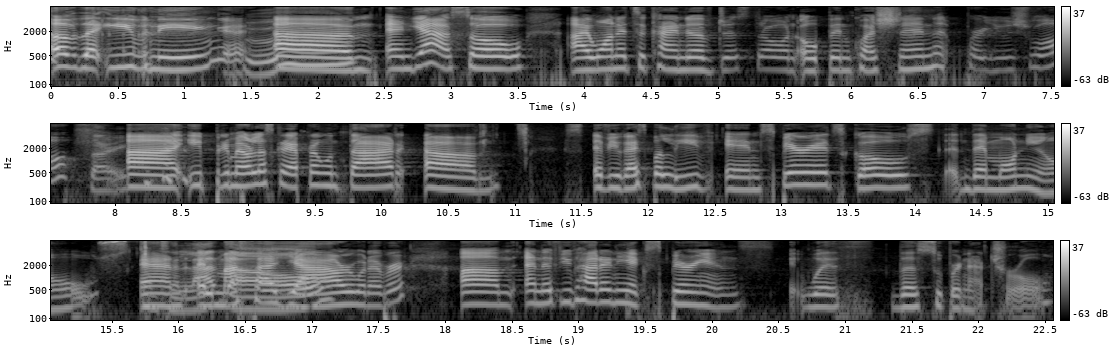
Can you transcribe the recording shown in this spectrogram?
of the evening um and yeah so i wanted to kind of just throw an open question per usual Sorry. uh y primero les quería preguntar um if you guys believe in spirits ghosts demonios and el más allá or whatever um and if you've had any experience with the supernatural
